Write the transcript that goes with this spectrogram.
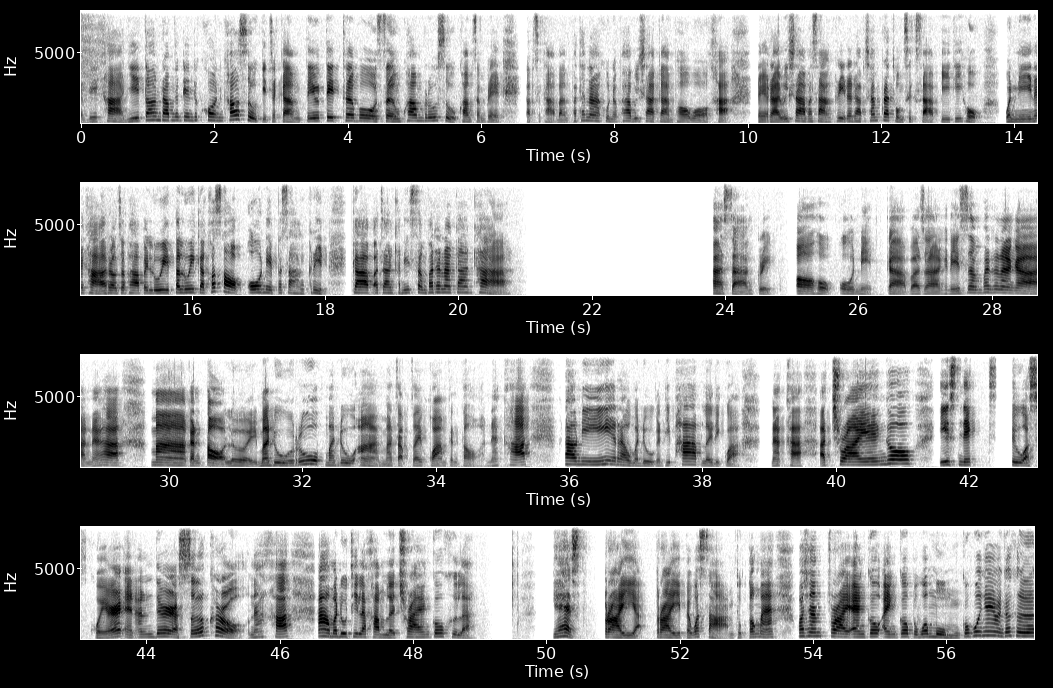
วัสดีค่ะ ยีต้อนรับนักเรียนทุกคนเข้าสู่กิจกรรม ติวติดเทอร์โบ เสริมความรู้สู่ความสำเร็จ กับสถาบันพัฒนาคุณภาพวิชาการพอวค่ะ ในรายวิชาภาษาอังกฤษระดับชั้นประถมศึกษาปีที่ 6 วันนี้นะคะเราจะพาไปลุยตะลุยกับข้อสอบโอเน็ตภาษาอังกฤษ กับอาจารย์คณิตสัมพัฒนาการค่ะ ภาษาอังกฤษ ป .6 โอเน็ตกับอาจารย์คณิตสัมพัฒนาการนะคะ มากันต่อเลย มาดูรูปมาดูอ่านมาจับใจความกันต่อนะคะ คราวนี้เรามาดูกันที่ภาพเลยดีกว่านะคะ a triangle is next to a square and under a circle นะคะอ้าวมาดูทีละคำเลย triangle คืออะไร yes ไตรอะไตรแปลว่า 3 ถูกต้องไหมเพราะฉะนั้น triangle angle แปลว่ามุม ก็พูดง่ายมันก็คือ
